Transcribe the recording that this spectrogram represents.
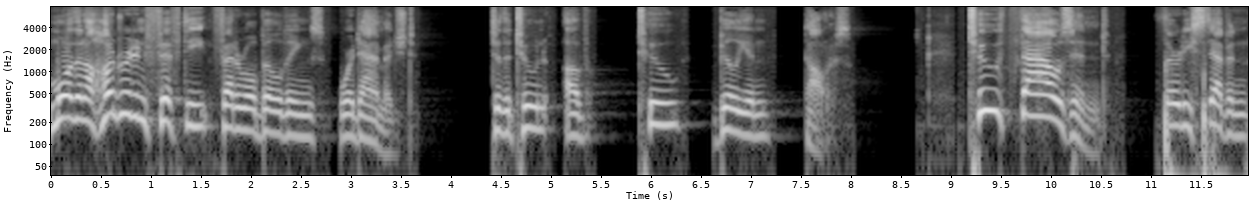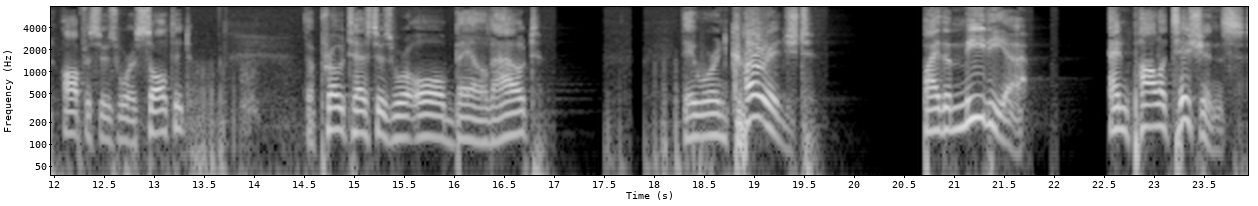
More than 150 federal buildings were damaged to the tune of $2 billion. 2,037 officers were assaulted. The protesters were all bailed out. They were encouraged by the media and politicians.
